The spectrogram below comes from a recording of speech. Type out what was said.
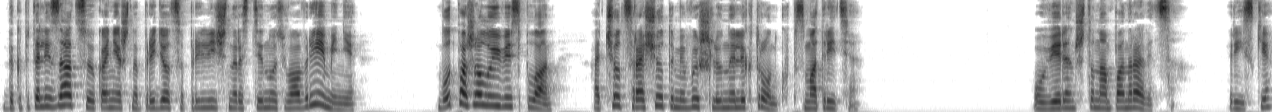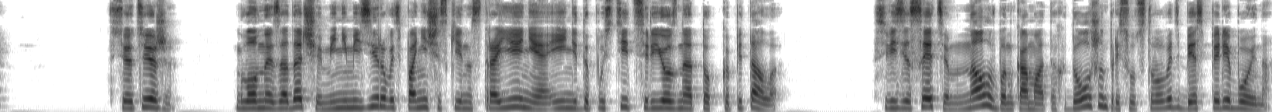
Докапитализацию, конечно, придется прилично растянуть во времени – вот, пожалуй, и весь план. Отчет с расчетами вышлю на электронку, посмотрите. Уверен, что нам понравится. Риски? Все те же. Главная задача – минимизировать панические настроения и не допустить серьезный отток капитала. В связи с этим нал в банкоматах должен присутствовать бесперебойно.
